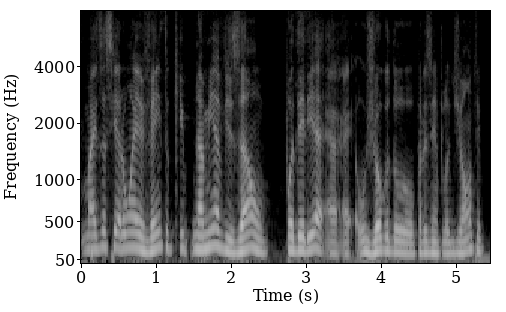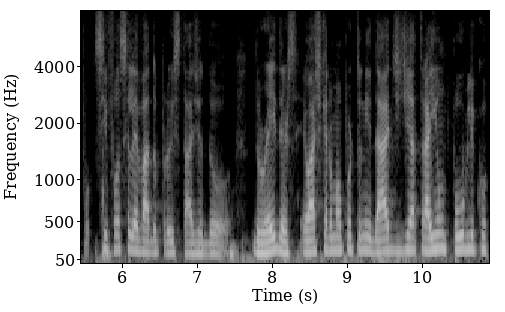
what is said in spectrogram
mas assim, era um evento que, na minha visão, poderia. É, é, o jogo do, por exemplo, de ontem, se fosse levado para o estádio do, do Raiders, eu acho que era uma oportunidade de atrair um público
